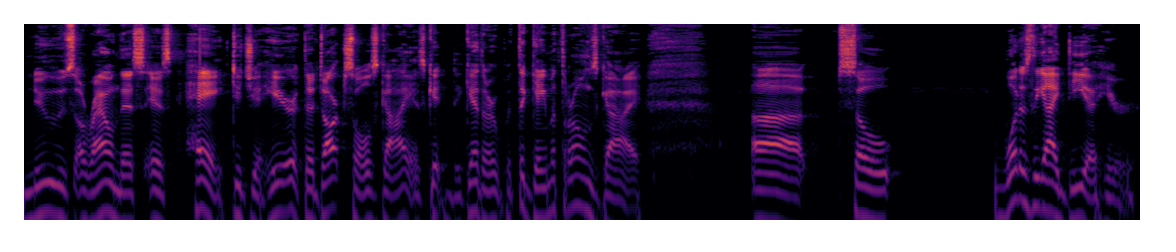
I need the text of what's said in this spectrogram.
news around this is hey, did you hear the Dark Souls guy is getting together with the Game of Thrones guy? Uh, so what is the idea here?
